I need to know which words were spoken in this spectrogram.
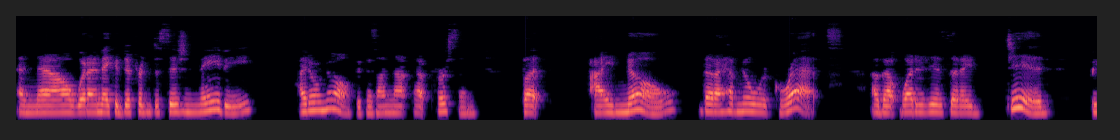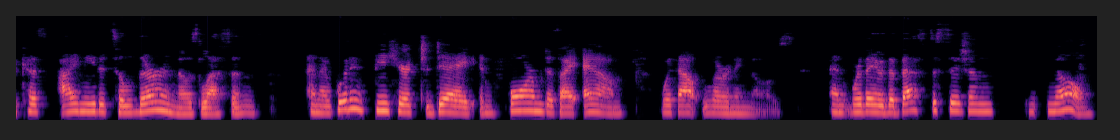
And now would I make a different decision? Maybe. I don't know because I'm not that person, but I know that I have no regrets about what it is that I did because I needed to learn those lessons and I wouldn't be here today informed as I am without learning those. And were they the best decisions? No,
